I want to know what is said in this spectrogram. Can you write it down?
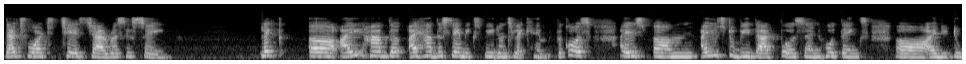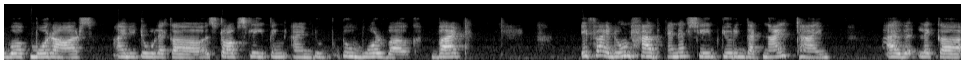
That's what Chase Jarvis is saying. Like uh, I have the I have the same experience like him because I um I used to be that person who thinks uh, I need to work more hours. I need to like uh, stop sleeping and do, do more work. But if I don't have enough sleep during that night time, I'll like uh,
